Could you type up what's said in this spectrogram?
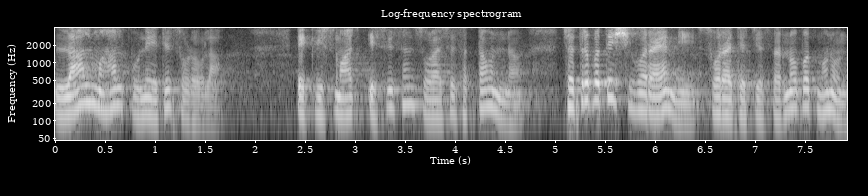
लाल महाल पुणे येथे सोडवला. एकवीस मार्च इसवी सन सोळाशे सत्तावन्न. छत्रपती शिवरायांनी स्वराज्याचे सरनोबत म्हणून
